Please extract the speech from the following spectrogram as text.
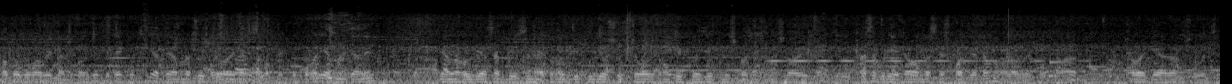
সতর্কভাবে কাজ করা যায় সেটাই করছি যাতে আমরা সুস্থভাবে কাজটা কমপ্লিট করতে পারি। আপনি জানেন যে আমরা হলদিয়া সাব ডিভিশন এখন অব্দি পুজো সুস্থভাবে কমপ্লিট করেছি, পুলিশ প্রশাসনের সহায়তা আশা করি এটাও আমরা শেষ পর্যায়েটা আমরা ভালোভাবে করব। আর সবাইকে আগাম শুভেচ্ছা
